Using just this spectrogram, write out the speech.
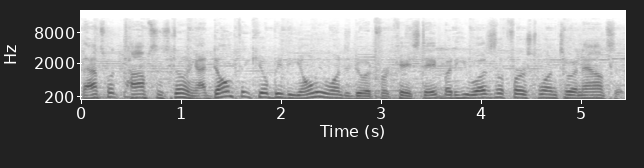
that's what Thompson's doing. I don't think he'll be the only one to do it for K State, but he was the first one to announce it.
